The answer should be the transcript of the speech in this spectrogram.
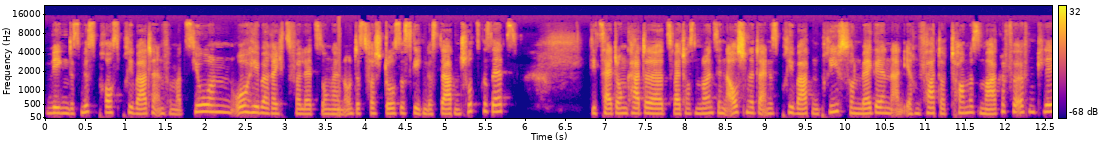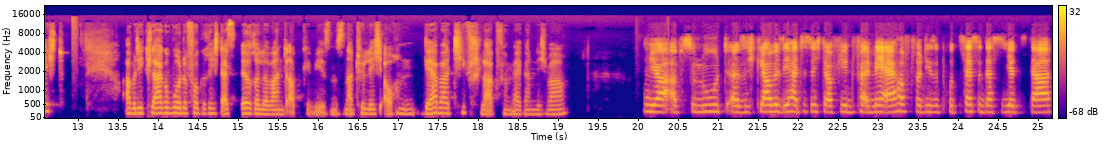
wegen des Missbrauchs privater Informationen, Urheberrechtsverletzungen und des Verstoßes gegen das Datenschutzgesetz. Die Zeitung hatte 2019 Ausschnitte eines privaten Briefs von Meghan an ihren Vater Thomas Markle veröffentlicht. Aber die Klage wurde vor Gericht als irrelevant abgewiesen. Das ist natürlich auch ein derber Tiefschlag für Meghan, nicht wahr? Ja, absolut. Also ich glaube, sie hatte sich da auf jeden Fall mehr erhofft von diese Prozesse, dass sie jetzt da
